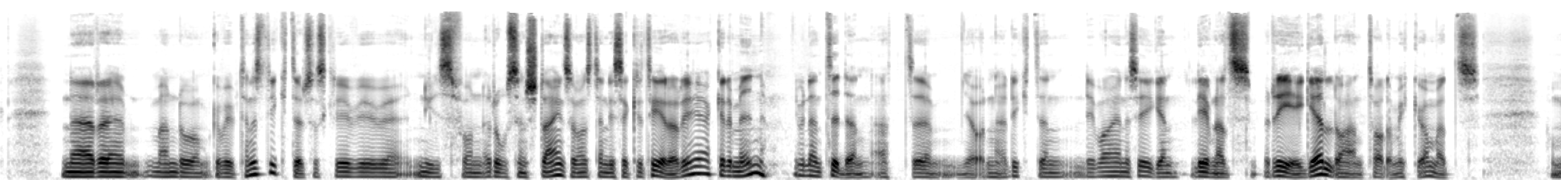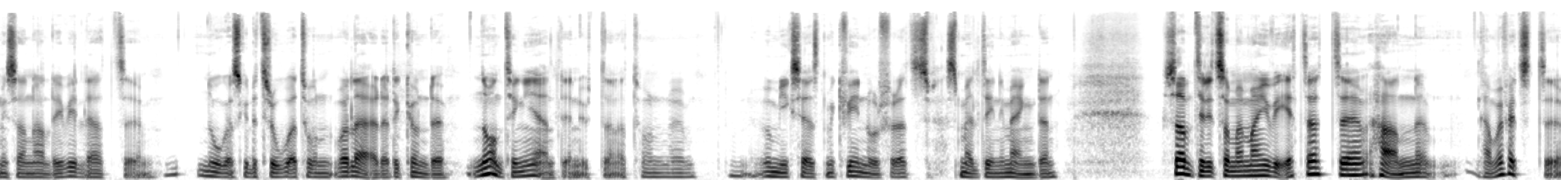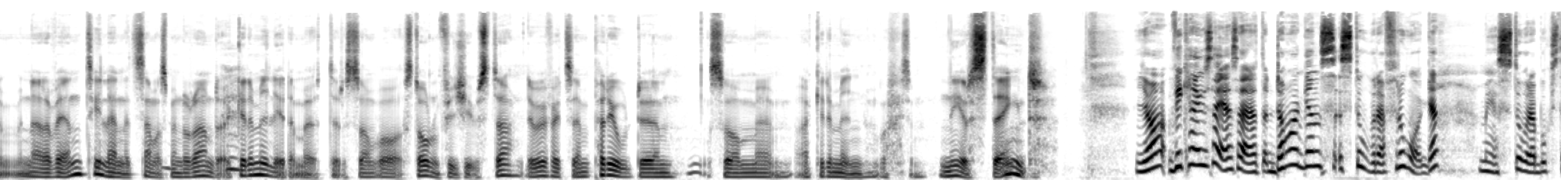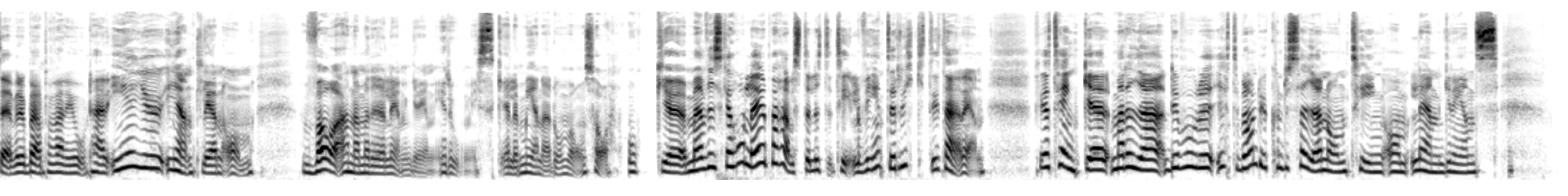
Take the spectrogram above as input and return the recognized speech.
När eh, man då gav ut hennes dikter så skrev ju eh, Nils von Rosenstein som var ständig sekreterare i akademin vid den tiden att eh, ja, den här dikten det var hennes egen levnadsregel och han talade mycket om att hon minsann aldrig ville att någon skulle tro att hon var lärd eller kunde någonting egentligen utan att hon, hon umgicks helst med kvinnor för att smälta in i mängden. Samtidigt som man ju vet att han, han var faktiskt eh, nära vän till henne tillsammans med några andra akademiledamöter som var stormförtjusta. Det var ju faktiskt en period eh, som eh, akademin var liksom nerstängd. Ja, vi kan ju säga så här att dagens stora fråga med stora bokstäver i början på varje ord här är ju egentligen om var Anna Maria Lenngren ironisk eller menade hon vad hon sa? Och, eh, men vi ska hålla er på halster lite till. Vi är inte riktigt där än. För jag tänker Maria, det vore jättebra om du kunde säga någonting om Lenngrens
